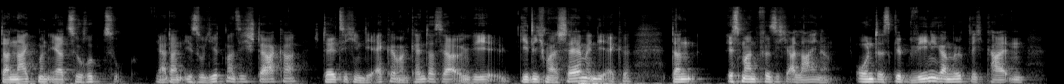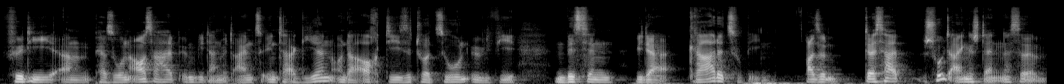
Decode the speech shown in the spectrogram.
dann neigt man eher zu Rückzug. Ja, dann isoliert man sich stärker, stellt sich in die Ecke, man kennt das ja irgendwie, geh dich mal schämen in die Ecke, dann ist man für sich alleine. Und es gibt weniger Möglichkeiten für die ähm, Person außerhalb irgendwie dann mit einem zu interagieren und da auch die Situation irgendwie ein bisschen wieder gerade zu biegen. Also deshalb Schuldeingeständnisse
